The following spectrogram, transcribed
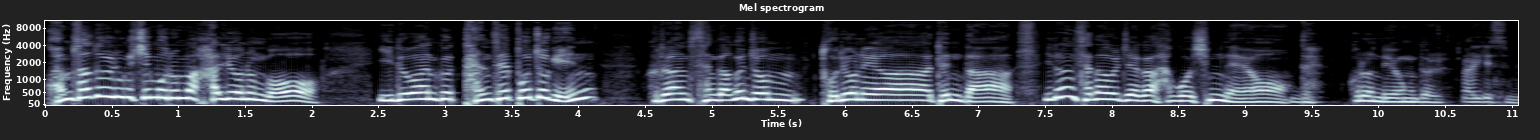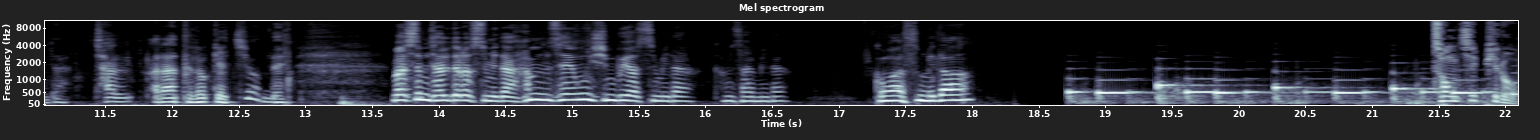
검사들 중심으로만 하려는 거 이러한 그 단세포적인 그러한 생각은 좀 도려내야 된다. 이런 생각을 제가 하고 싶네요. 네. 그런 내용들. 알겠습니다. 잘 알아들었겠죠? 네. 말씀 잘 들었습니다. 함세웅 신부였습니다. 감사합니다. 고맙습니다. 정치 피로,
